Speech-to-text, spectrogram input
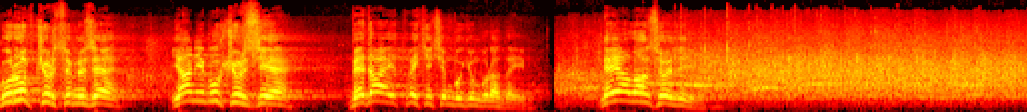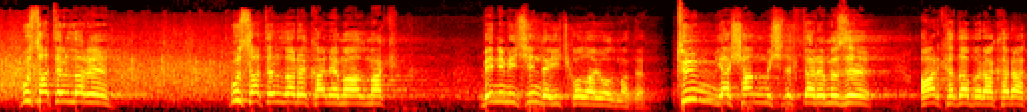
grup kürsümüze yani bu kürsüye veda etmek için bugün buradayım. Ne yalan söyleyeyim. Bu satırları bu satırları kaleme almak benim için de hiç kolay olmadı. Tüm yaşanmışlıklarımızı arkada bırakarak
